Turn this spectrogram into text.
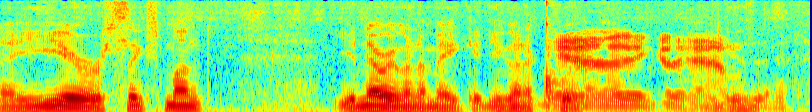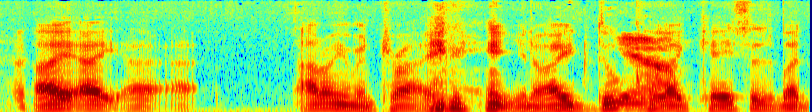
a year or six months? You're never going to make it. You're going to quit. Yeah, that ain't going to happen. I, I, I, I, don't even try. you know, I do yeah. collect cases, but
